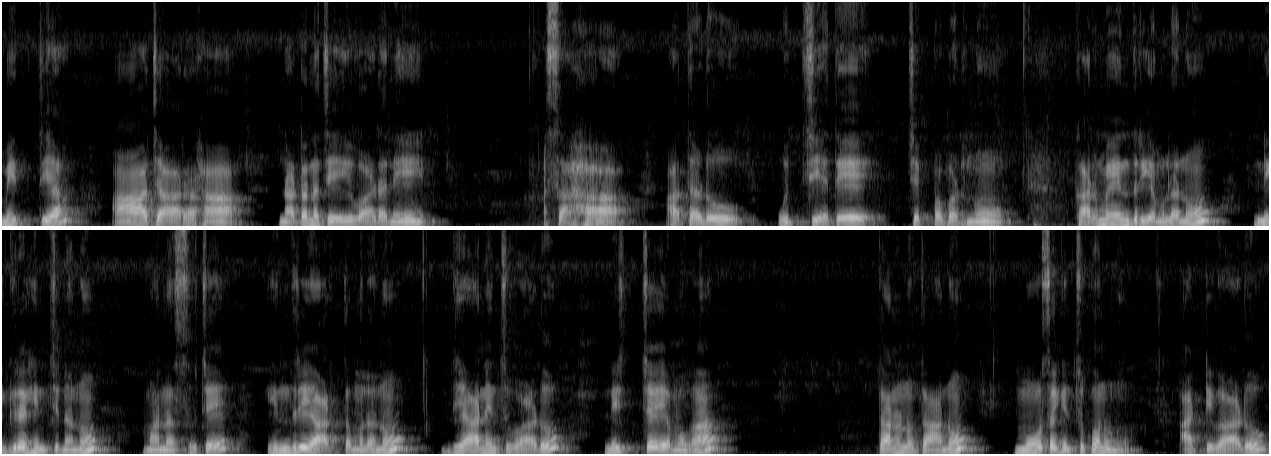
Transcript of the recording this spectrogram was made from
మిథ్య ఆచార. నటన చేయువాడని. సహా అతడు ఉచ్యతే చెప్పబడును. కర్మేంద్రియములను నిగ్రహించినను మనస్సుచే ఇంద్రియార్థములను ధ్యానించువాడు నిశ్చయముగా తనను తాను మోసగించుకొనును. అట్టివాడు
